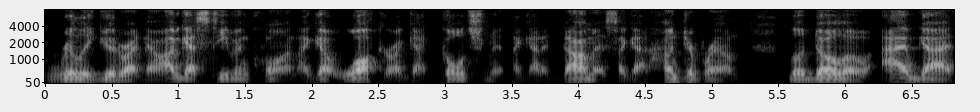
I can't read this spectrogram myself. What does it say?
really good right now. I've got Steven Kwan, I got Walker, I got Goldschmidt, I got Adames, I got Hunter Brown, Lodolo. I've got,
